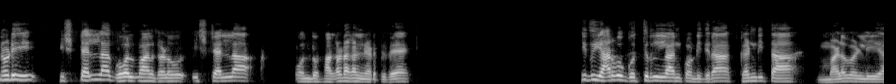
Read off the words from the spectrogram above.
ನೋಡಿ, ಇಷ್ಟೆಲ್ಲ ಗೋಲ್ಮಾಲ್ಗಳು, ಇಷ್ಟೆಲ್ಲ ಒಂದು ಹಗರಣಗಳು ನಡೆದಿದೆ ಇದು ಯಾರಿಗೂ ಗೊತ್ತಿರಲಿಲ್ಲ ಅನ್ಕೊಂಡಿದ್ದೀರಾ? ಖಂಡಿತ ಮಳವಳ್ಳಿಯ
